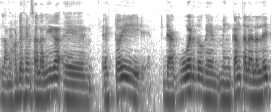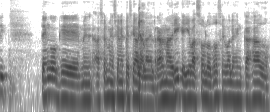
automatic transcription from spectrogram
la mejor defensa de la liga, eh, estoy de acuerdo que me encanta la del Athletic. Tengo que men- hacer mención especial a la del Real Madrid, que lleva solo 12 goles encajados.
